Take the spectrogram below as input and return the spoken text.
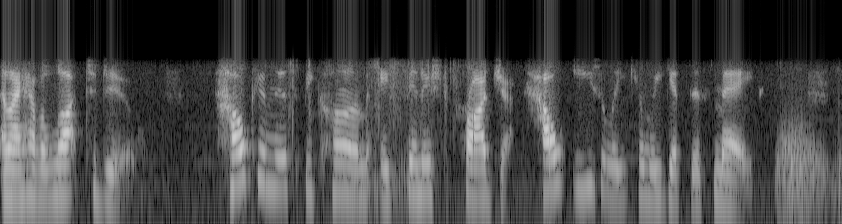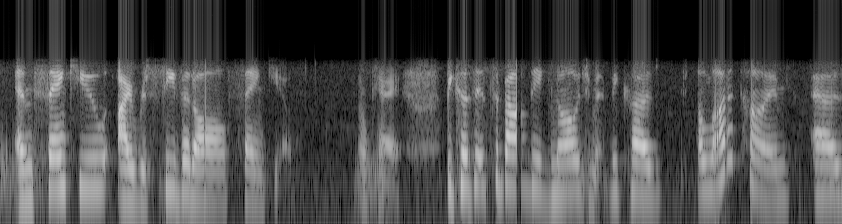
and I have a lot to do. How can this become a finished project? How easily can we get this made? And thank you, I receive it all, thank you. Okay? Because it's about the acknowledgement. Because a lot of times, as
